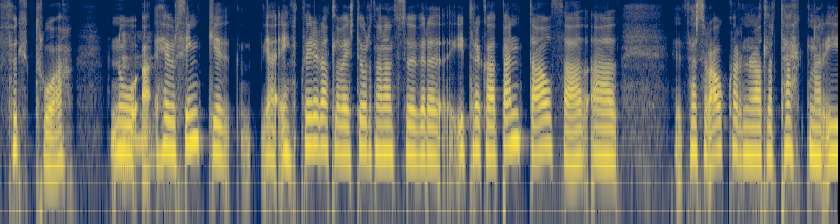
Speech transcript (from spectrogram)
fulltrúa Nú mm -hmm. hefur þingið, já, einhverjir allavega í stjórnarandstöðu verið ítrekkað að benda á það að þessar ákvarðanur allar teknar í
